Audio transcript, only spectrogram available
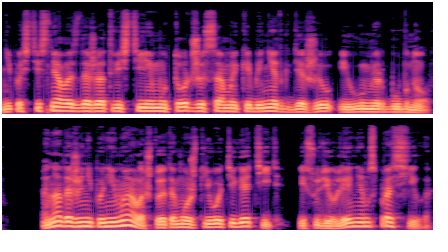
не постеснялась даже отвести ему тот же самый кабинет, где жил и умер Бубнов. Она даже не понимала, что это может его тяготить, и с удивлением спросила,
